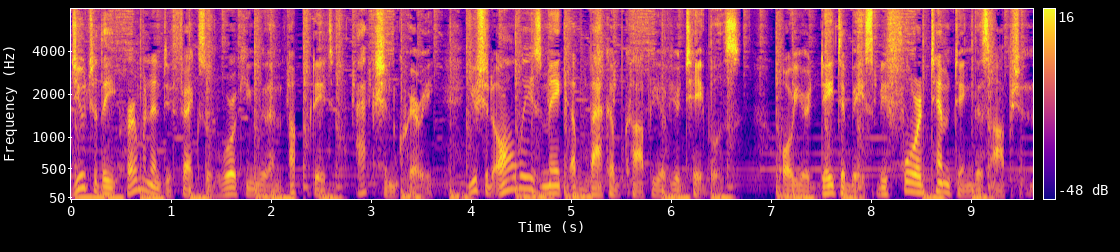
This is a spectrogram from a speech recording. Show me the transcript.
due to the permanent effects of working with an update action query, you should always make a backup copy of your tables or your database before attempting this option.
